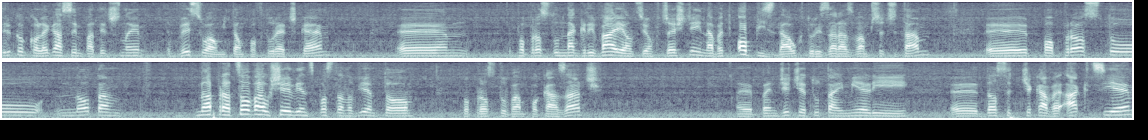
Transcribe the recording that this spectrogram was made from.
tylko kolega sympatyczny wysłał mi tą powtóreczkę, po prostu nagrywając ją wcześniej, nawet opis dał, który zaraz wam przeczytam. E, po prostu, no tam napracował się, więc postanowiłem to po prostu wam pokazać. E, Będziecie tutaj mieli e, dosyć ciekawe akcje.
